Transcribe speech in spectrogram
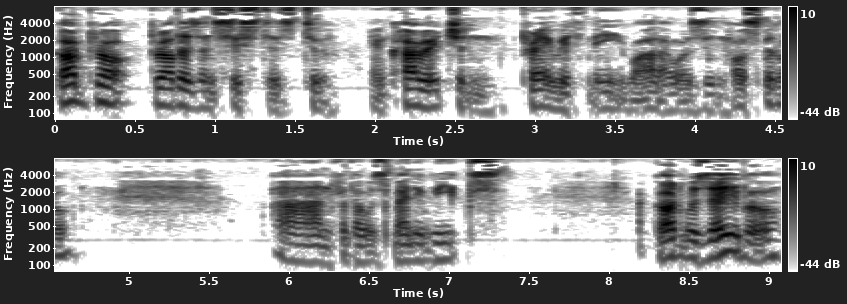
God brought brothers and sisters to encourage and pray with me while I was in hospital. And for those many weeks, God was able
